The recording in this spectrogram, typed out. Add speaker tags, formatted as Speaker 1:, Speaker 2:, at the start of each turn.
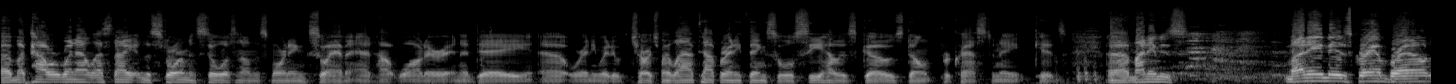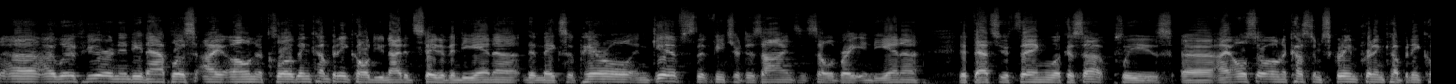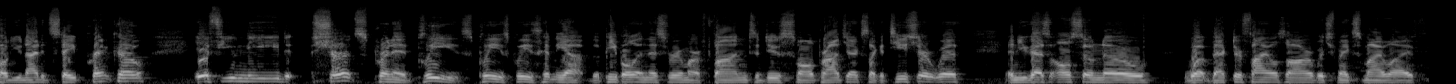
Speaker 1: Uh, my power went out last night in the storm and still wasn't on this morning, so I haven't had hot water in a day uh, or any way to charge my laptop or anything. So we'll see how this goes. Don't procrastinate, kids. Uh, my name is. My name is Graham Brown. Uh, I live here in Indianapolis. I own a clothing company called United State of Indiana that makes apparel and gifts that feature designs that celebrate Indiana. If that's your thing, look us up, please. Uh, I also own a custom screen printing company called United State Print Co. If you need shirts printed, please, please, please hit me up. The people in this room are fun to do small projects like a t shirt with. And you guys also know what vector files are, which makes my life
